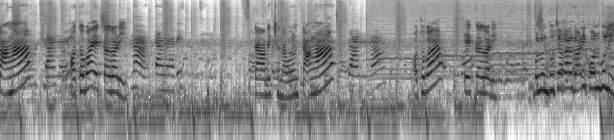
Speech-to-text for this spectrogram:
টাঙা অথবা এক্কা গাড়ি? টানা দেখছে না বলুন টাঙা অথবা এক্কা গাড়ি। বলুন দু চাকার গাড়ি কোনগুলি?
